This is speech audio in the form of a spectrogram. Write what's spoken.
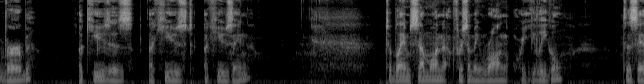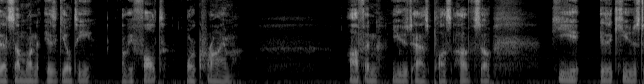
verb, accuses, accused, accusing. To blame someone for something wrong or illegal. To say that someone is guilty of a fault or crime. Often used as plus of. So he is accused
